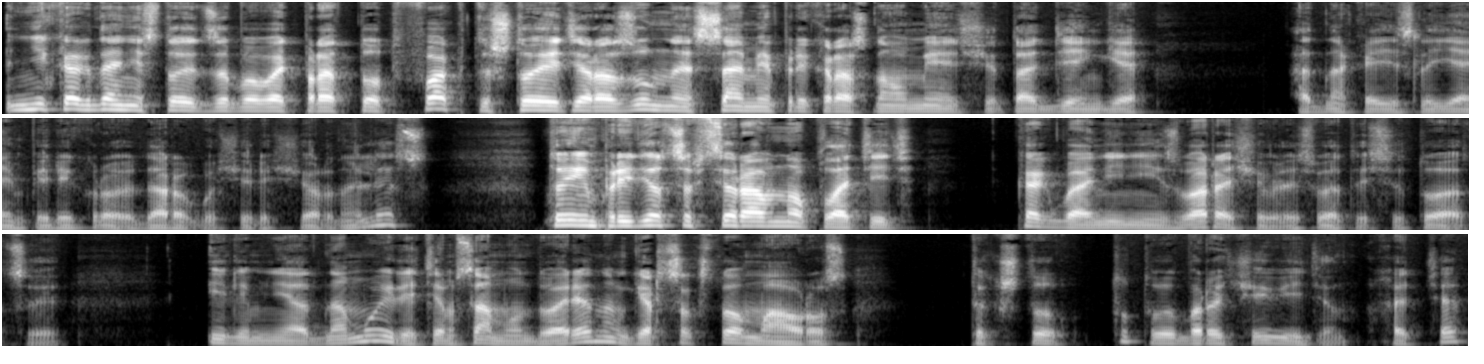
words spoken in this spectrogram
Никогда не стоит забывать про тот факт, что эти разумные сами прекрасно умеют считать деньги. Однако, если я им перекрою дорогу через черный лес, то им придется все равно платить, как бы они ни изворачивались в этой ситуации. Или мне одному, или тем самым дворянам герцогства Маурус — так что тут выбор очевиден. Хотя,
